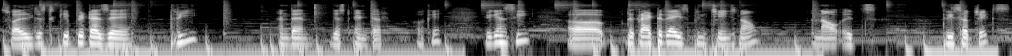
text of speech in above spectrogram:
So i'll just keep it as a three and then just enter. Okay. You can see uh, the criteria has been changed now. Now it's three subjects.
